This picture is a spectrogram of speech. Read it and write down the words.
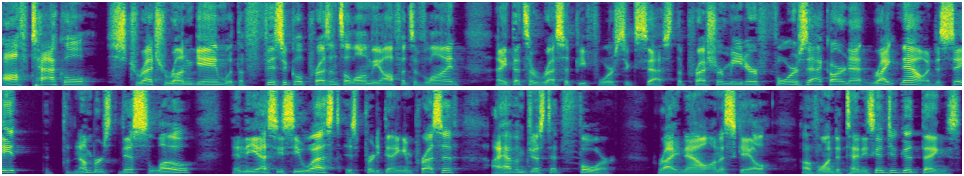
off tackle stretch run game with a physical presence along the offensive line, I think that's a recipe for success. The pressure meter for Zach Arnett right now, and to say that the numbers this low in the SEC West is pretty dang impressive. I have him just at four right now on a scale of one to 10. He's going to do good things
